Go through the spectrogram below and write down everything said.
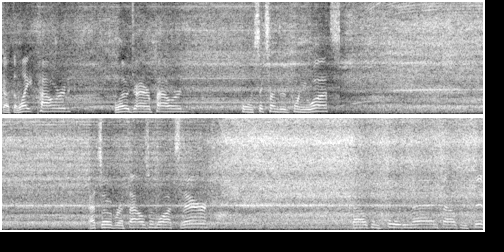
Got the light powered, blow dryer powered, pulling 620 watts. That's over a thousand watts there. 1049, 1050.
